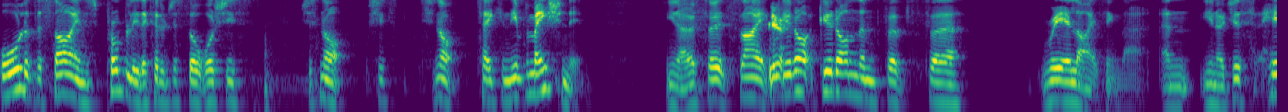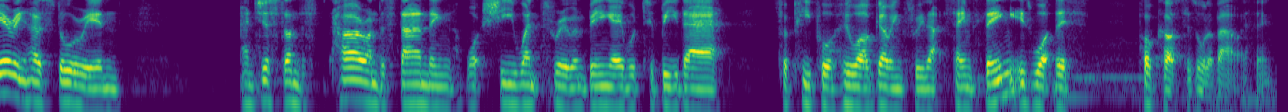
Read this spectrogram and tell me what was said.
all of the signs probably they could have just thought, well, she's, she's not, she's, she's not taking the information in, you know? So it's like, yeah. you're not good on them for, for, realizing that and you know just hearing her story and and just under, her understanding what she went through and being able to be there for people who are going through that same thing is what this podcast is all about i think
